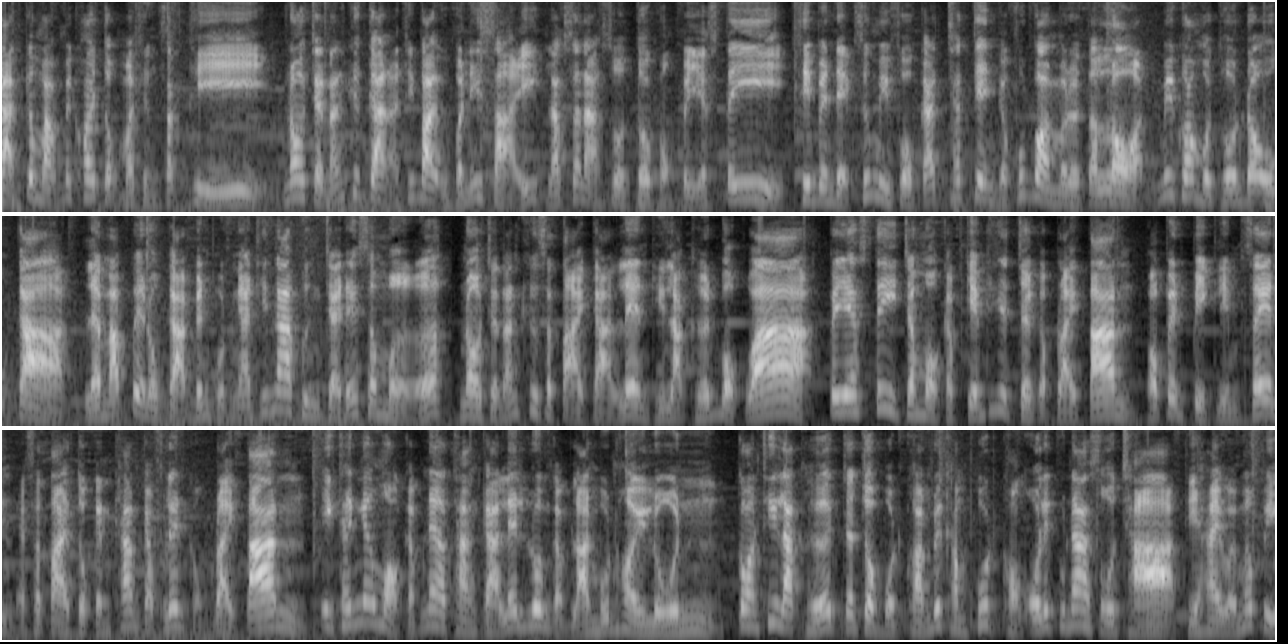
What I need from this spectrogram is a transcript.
กาสก็มักไม่ค่อยตกมาถึงสักที นอกจากนั้นคือการอธิบายอุปนิสัย ลักษณะส่วนตัวของเปเยสตี้ที่เป็นเด็กซึ่งมีโฟกัสชัดเจนกับฟุตบอลมาโดยตลอด มีความอดทนรอโอกาส และมักเปลี่ยนโอกาสเป็นผลงานที่น่าพึงใจได้เสมอ นอกจากนั้นคือสไตล์การเล่นที่ลักเฮิร์ตบอกว่าเปเยสตี้จะเหมาะกับเกมที่จะเจอกับไบรตัน เพราะเป็นปีกริมเส้นในสไตล์ตัวกันข้ามกับผู้เล่นของไบรตัน อีกทั้งยังเหมาะกับแนวทางการเล่นร่วมกับลานมุนฮอยลุน ก่อนที่ลักเฮิร์ตจะจบบทความด้วยคำพูดของโอเลกุน่าโซชา ที่ให้ไว้เมื่อปี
